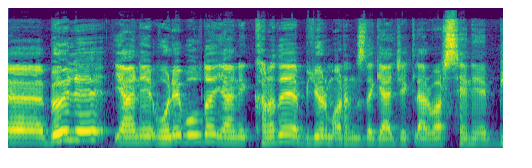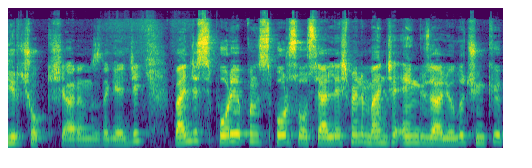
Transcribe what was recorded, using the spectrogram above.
Ee, böyle yani voleybolda yani Kanada'ya biliyorum aranızda gelecekler var. Seneye birçok kişi aranızda gelecek. Bence spor yapın, spor sosyalleşmenin bence en güzel yolu. Çünkü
